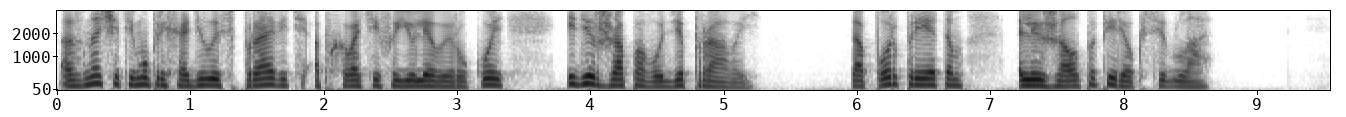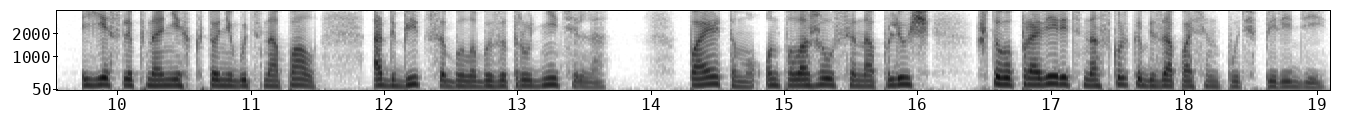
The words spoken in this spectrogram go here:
А значит, ему приходилось править, обхватив ее левой рукой и держа поводья правой. Топор при этом лежал поперек седла. Если б на них кто-нибудь напал, отбиться было бы затруднительно — поэтому он положился на плющ, чтобы проверить, насколько безопасен путь впереди.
